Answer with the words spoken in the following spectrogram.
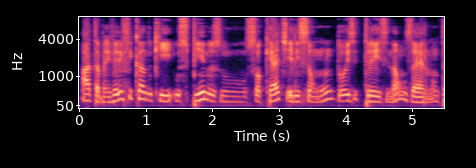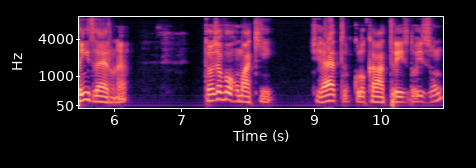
Ah, também verificando que os pinos no socket eles são 1, 2 e 3 e não 0. Não tem 0, né? Então eu já vou arrumar aqui direto, colocar 3, 2, 1,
